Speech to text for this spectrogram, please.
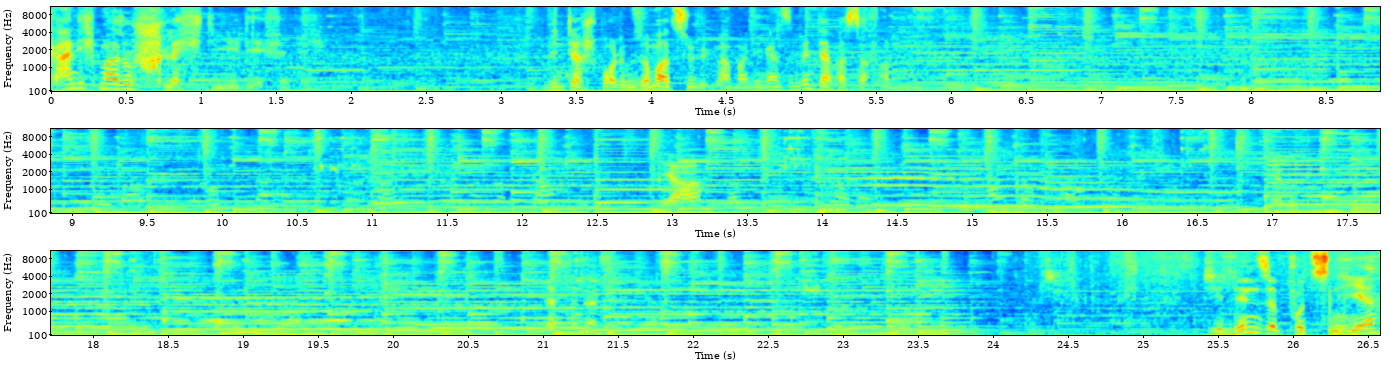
Gar nicht mal so schlecht die Idee, finde ich. Wintersport im Sommer zu üben, hat man den ganzen Winter was davon. die Linse putzen hier.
